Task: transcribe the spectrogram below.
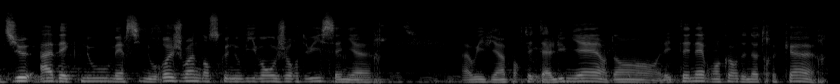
Dieu avec nous. Merci de nous rejoindre dans ce que nous vivons aujourd'hui, Seigneur. Ah oui, viens apporter ta lumière dans les ténèbres encore de notre cœur.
